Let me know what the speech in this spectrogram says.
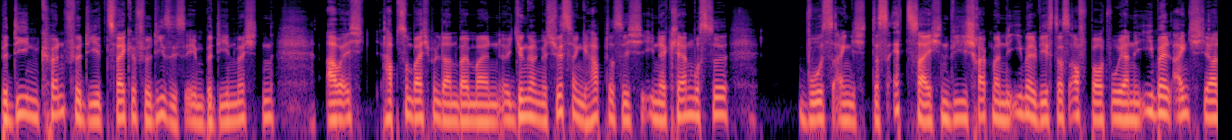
bedienen können für die Zwecke, für die sie es eben bedienen möchten. Aber ich habe zum Beispiel dann bei meinen äh, jüngeren Geschwistern gehabt, dass ich ihnen erklären musste, wo ist eigentlich das Ad-Zeichen, wie schreibt man eine E-Mail, wie ist das aufgebaut, wo ja eine E-Mail eigentlich ja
